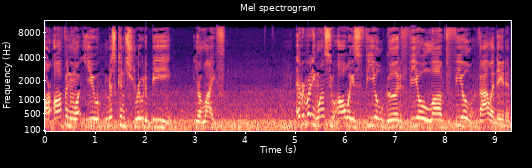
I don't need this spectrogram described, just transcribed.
are often what you misconstrue to be your life. Everybody wants to always feel good, feel loved, feel validated.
